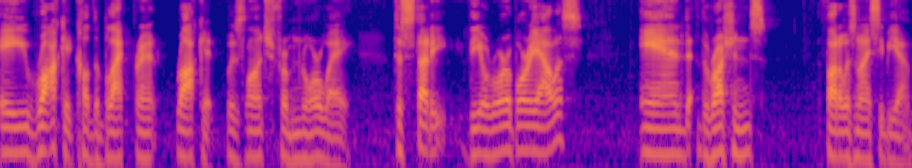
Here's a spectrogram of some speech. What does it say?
A rocket called the Black Brant rocket was launched from Norway to study the aurora borealis, and the Russians thought it was an ICBM.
